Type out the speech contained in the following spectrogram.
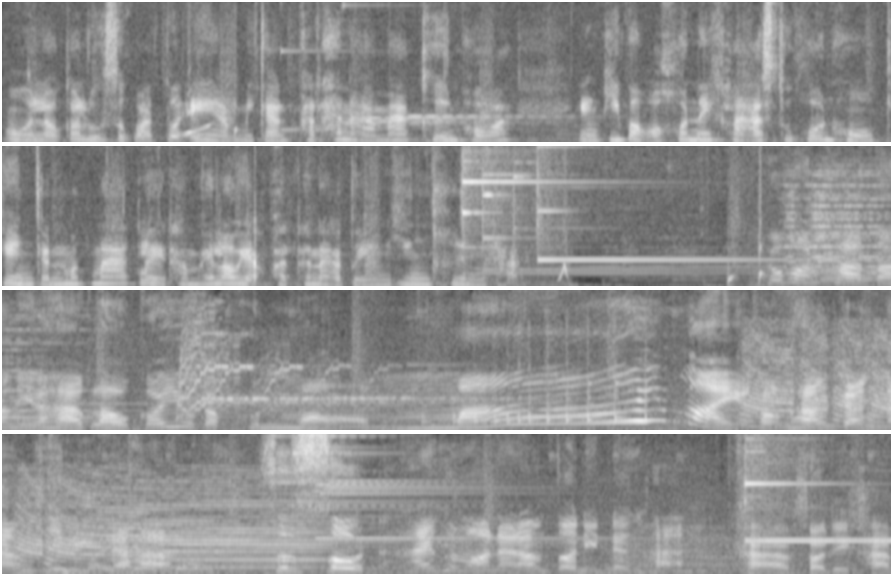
โอ้เราก็รู้สึกว่าตัวเองอะมีการพัฒนามากขึ้น เพราะว่าอย่างที่บอกว่าคนในคลาสทุกคนโหเก่งกันมากๆ เลยทำให้เราอยากพัฒนาตัวเองยิ่งขึ้นค่ะ ทุกคนคะตอนนี้นะคะ เราก็อยู่กับคุณหมอไม้ใหม่ของทางกังน้ำคลินิกนะคะ สุดๆ ให้คุณหมอแนะนำตัวนิดนึงค่ะ ครับ สวัสดีครับ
